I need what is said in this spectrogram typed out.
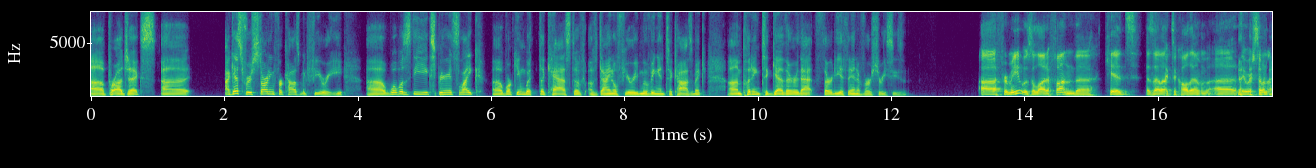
uh, projects. Uh, I guess for starting for Cosmic Fury, what was the experience like working with the cast of of Dino Fury moving into Cosmic, um, putting together that 30th anniversary season? Uh, for me, it was a lot of fun. The kids, as I like to call them, uh, they were so nice,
